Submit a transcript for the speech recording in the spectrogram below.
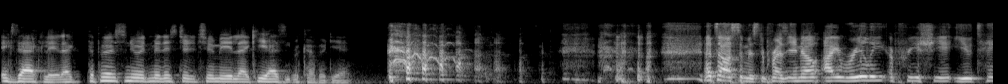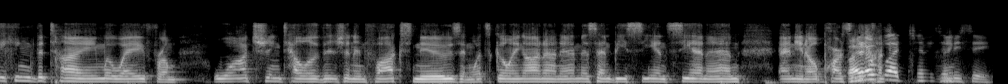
exactly. Like the person who administered it to me, like he hasn't recovered yet. That's awesome, Mr. President. You know, I really appreciate you taking the time away from watching television and Fox News and what's going on on MSNBC and CNN and you know parts I of the don't country. watch MSNBC.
